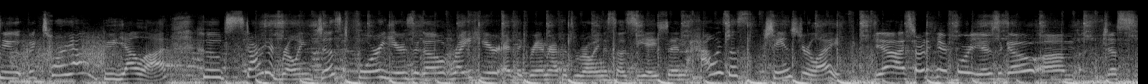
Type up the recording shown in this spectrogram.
To Victoria Buyella, who started rowing just four years ago right here at the Grand Rapids Rowing Association. How has this changed your life? Yeah, I started here four years ago. Um, just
